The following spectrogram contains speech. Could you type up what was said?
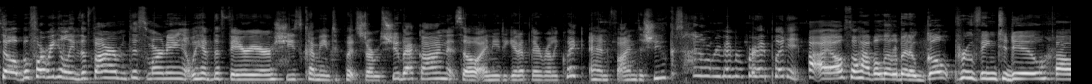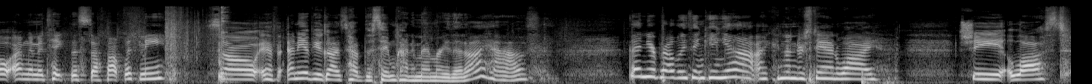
So before we can leave the farm this morning, we have the farrier. She's coming to put Storm's shoe back on. So I need to get up there really quick and find the shoe because I don't remember where I put it. I also have a little bit of goat proofing to do. So I'm going to take this stuff up with me. So if any of you guys have the same kind of memory that I have, then you're probably thinking, yeah, I can understand why she lost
